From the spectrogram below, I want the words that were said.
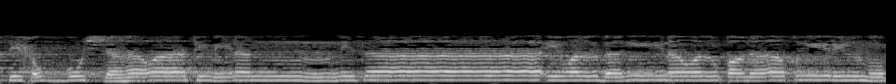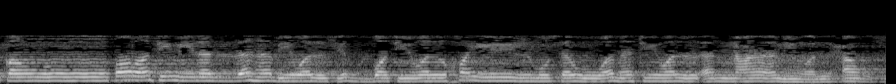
حُبُّ الشَّهَوَاتِ مِنَ النِّسَاءِ وَالْبَنِينَ وَالْقَنَاطِيرِ الْمُقَنطَرَةِ مِنَ الذَّهَبِ وَالْفِضَّةِ وَالْخَيْلِ الْمُسَوَّمَةِ وَالْأَنْعَامِ وَالْحَرْثِ.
